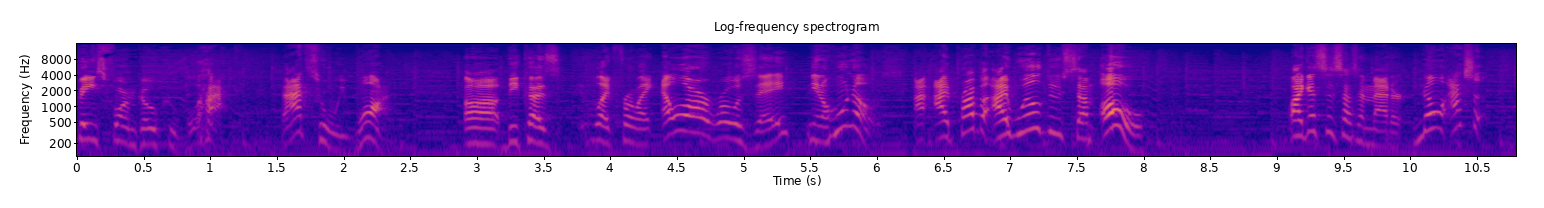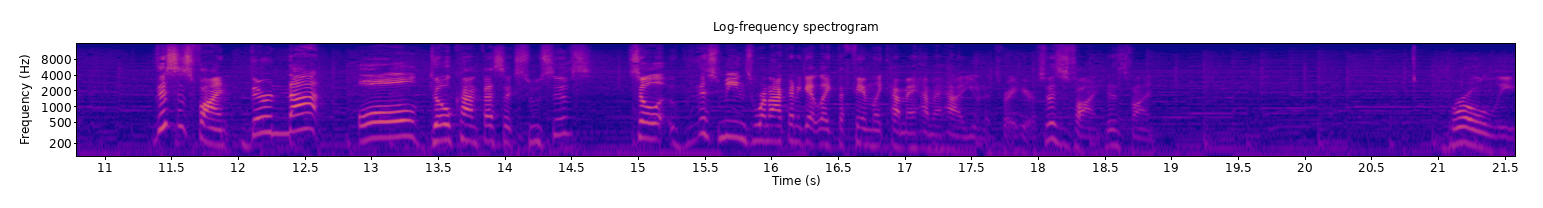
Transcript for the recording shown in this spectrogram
base form Goku Black. That's who we want. Uh, because, like, for, like, LR Rose, you know, who knows? I, I probably, I will do some, oh! Well, I guess this doesn't matter. No, actually, this is fine. They're not all Dokkan Fest exclusives. So, this means we're not going to get, like, the Family Kamehameha units right here. So, this is fine. This is fine. Broly.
